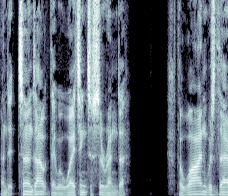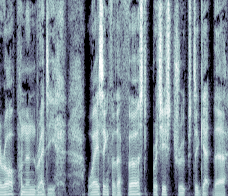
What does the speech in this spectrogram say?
and it turned out they were waiting to surrender. The wine was there open and ready, waiting for the first British troops to get there.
